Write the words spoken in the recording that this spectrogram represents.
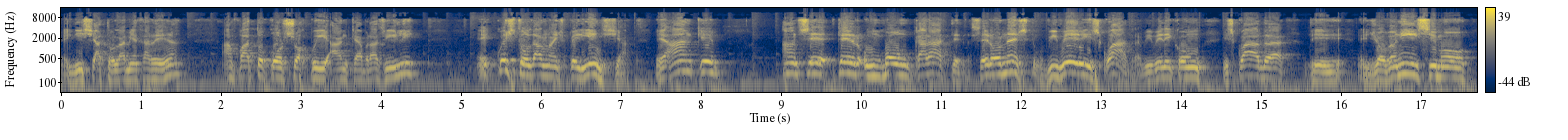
ho iniziato la mia carriera ha fatto corso qui anche a Brasile e questo dà un'esperienza e anche anzi ter un buon carattere, essere onesto, vivere in squadra, vivere con squadra di giovanissimo,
